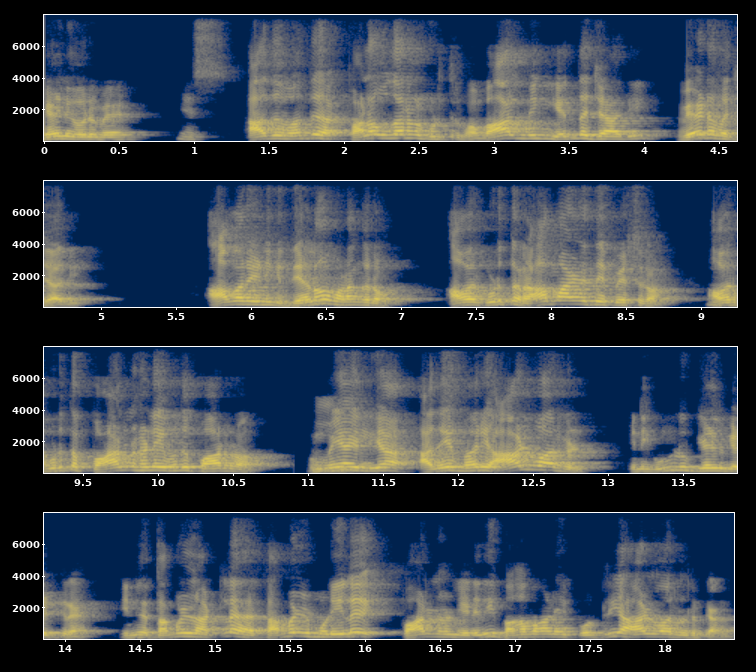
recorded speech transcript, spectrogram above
கேள்வி வருமே? அது வந்து பல உதாரணங்கள் கொடுத்திருக்கோம். வால்மீகி எந்த ஜாதி? வேடவ ஜாதி. அவரை இன்னைக்கு தினம் வணங்குறோம். அவர் கொடுத்த ராமாயணத்தை பேசுறோம். அவர் கொடுத்த பாடல்களை வந்து பாடுறோம். உண்மையா இல்லையா? அதே மாதிரி ஆழ்வார்கள். இன்னைக்கு இன்னும் கேள்வி கேட்கிறேன். இந்த தமிழ்நாட்டுல தமிழ் மொழியில பாடல்கள் எழுதி பகவானை போற்றி ஆழ்வார்கள் இருக்காங்க.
